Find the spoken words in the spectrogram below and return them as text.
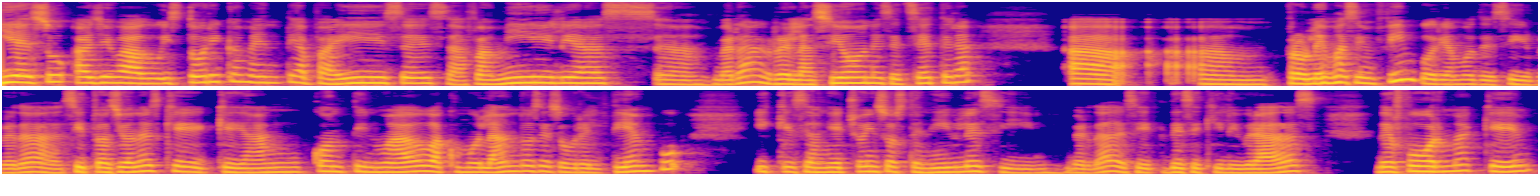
Y eso ha llevado históricamente a países, a familias, ¿verdad? Relaciones, etcétera, a, problemas sin fin, podríamos decir, ¿verdad? Situaciones que, que han continuado acumulándose sobre el tiempo y que se han hecho insostenibles y, ¿verdad?, desequilibradas, de forma que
